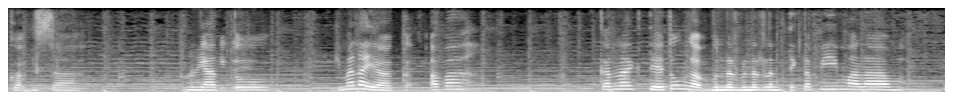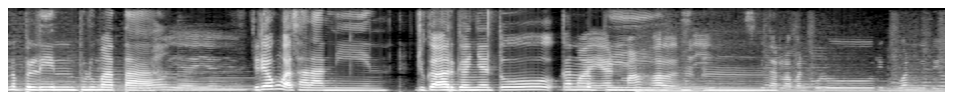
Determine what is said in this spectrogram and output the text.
nggak bisa menyatu gimana ya ke- apa karena dia itu nggak bener-bener lentik tapi malah nebelin bulu mata Oh iya iya iya. jadi aku nggak saranin juga harganya itu kan Lumayan lebih mahal sih. Mm-mm. Sekitar 80 ribuan gitu ya.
